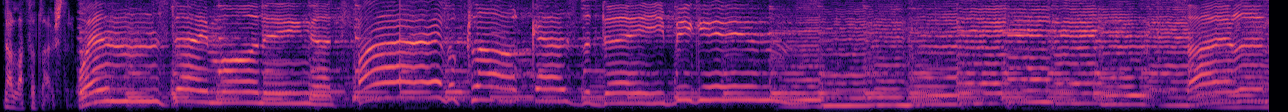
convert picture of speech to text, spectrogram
nou, laten we het luisteren. Wednesday morning at five o'clock as the day begins. Silently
